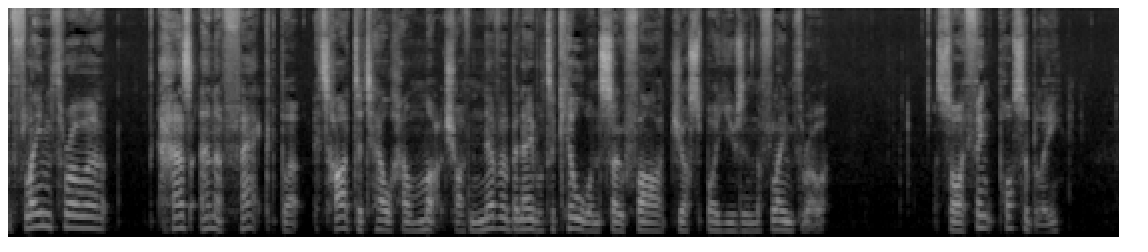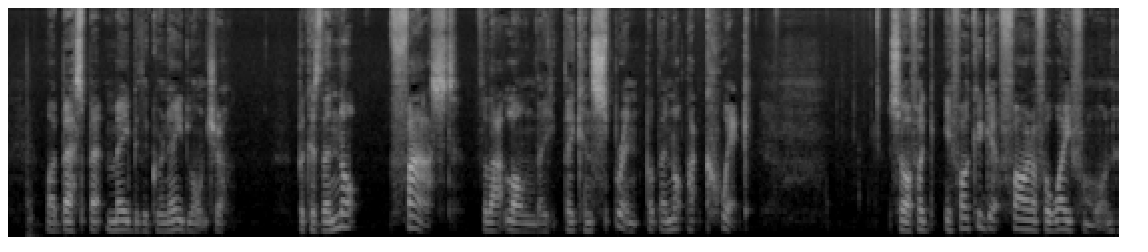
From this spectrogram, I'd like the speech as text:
The flamethrower has an effect, but it's hard to tell how much. I've never been able to kill one so far just by using the flamethrower. So I think possibly my best bet may be the grenade launcher, because they're not fast for that long. They, they can sprint, but they're not that quick. So if I if I could get far enough away from one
